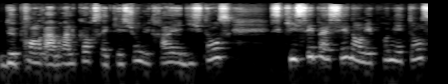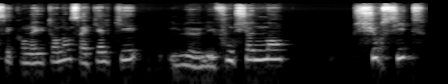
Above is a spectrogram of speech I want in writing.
de prendre à bras le corps cette question du travail à distance. Ce qui s'est passé dans les premiers temps, c'est qu'on a eu tendance à calquer les fonctionnements sur site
